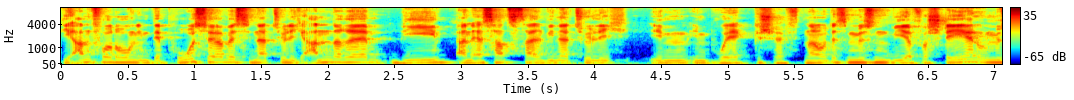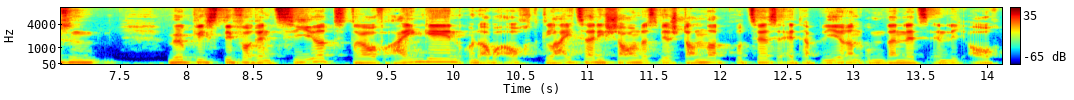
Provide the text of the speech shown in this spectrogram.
Die Anforderungen im Depot-Service sind natürlich andere wie an Ersatzteilen, wie natürlich im, im Projektgeschäft. Ne? Und das müssen wir verstehen und müssen möglichst differenziert darauf eingehen und aber auch gleichzeitig schauen, dass wir Standardprozesse etablieren, um dann letztendlich auch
